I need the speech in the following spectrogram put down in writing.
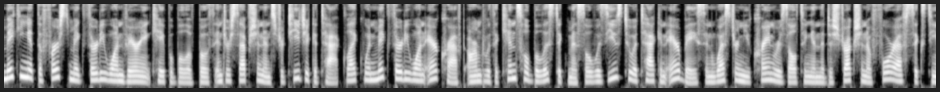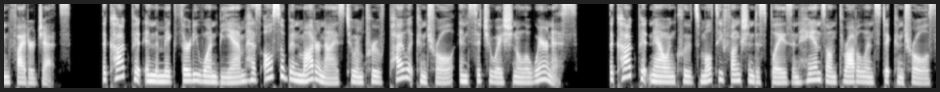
making it the first MiG-31 variant capable of both interception and strategic attack like when MiG-31 aircraft armed with a Kinzhal ballistic missile was used to attack an airbase in western Ukraine resulting in the destruction of four F-16 fighter jets. The cockpit in the MiG-31BM has also been modernized to improve pilot control and situational awareness. The cockpit now includes multifunction displays and hands-on throttle and stick controls,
